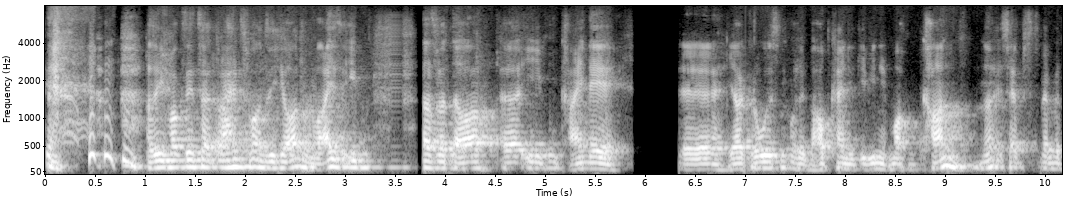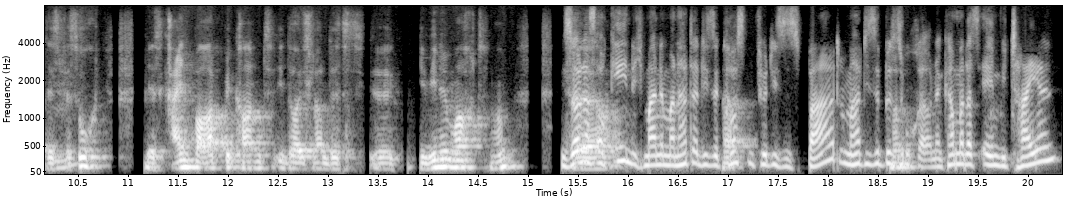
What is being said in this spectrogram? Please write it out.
also ich mache es jetzt seit 23 Jahren und weiß eben, dass man da äh, eben keine äh, ja, großen oder überhaupt keine Gewinne machen kann. Ne? Selbst wenn man das mhm. versucht, ist kein Bad bekannt in Deutschland, das äh, Gewinne macht. Ne? Wie soll das auch äh, gehen? Ich meine, man hat ja diese Kosten ja. für dieses Bad und man hat diese Besucher und dann kann man das irgendwie teilen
